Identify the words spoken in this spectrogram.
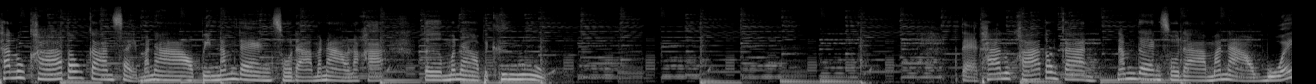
ถ้าลูกค้าต้องการใส่มะนาวเป็นน้ำแดงโซดามะนาวนะคะ เติมมะนาวไปครึ่งลูก แต่ถ้าลูกค้าต้องการน้ำแดงโซดามะนาวบวย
